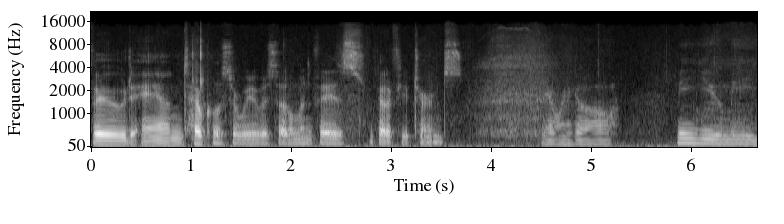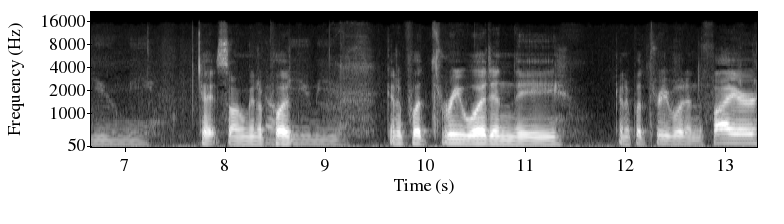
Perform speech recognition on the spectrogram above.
food. And how close are we to a settlement phase? We've got a few turns. Yeah, we're gonna go me, you, me, you, me. Okay, so I'm going to Oh, put me, you, me, you. Gonna put three wood in the. Gonna put three wood in the fire.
